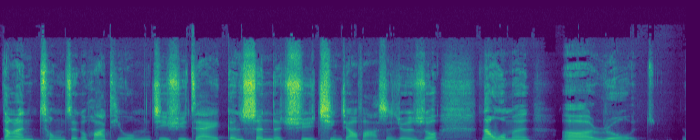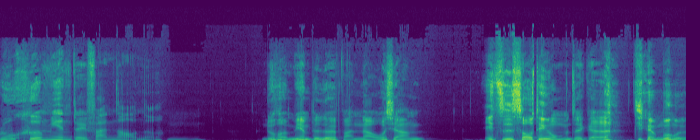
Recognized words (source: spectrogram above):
当然从这个话题，我们继续再更深的去请教法师，就是说，那我们呃如如何面对烦恼呢？如何面对烦恼？我想一直收听我们这个节目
